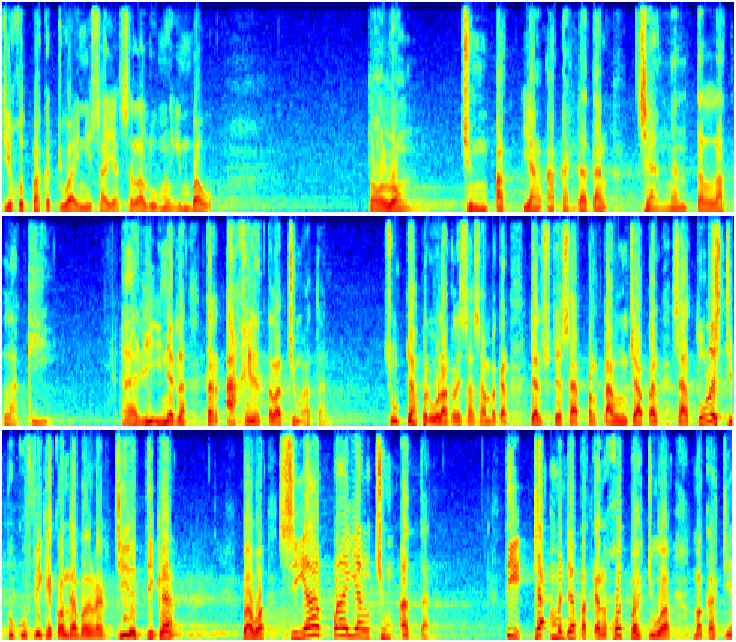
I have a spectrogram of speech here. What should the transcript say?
Di khutbah kedua ini saya selalu menghimbau tolong Jumat yang akan datang jangan telat lagi. Hari ini adalah terakhir telat Jumatan. Sudah berulang kali saya sampaikan dan sudah saya pertanggungjawabkan. Saya tulis di buku fikih kontemporer jilid 3 bahwa siapa yang Jumatan tidak mendapatkan khutbah dua maka dia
